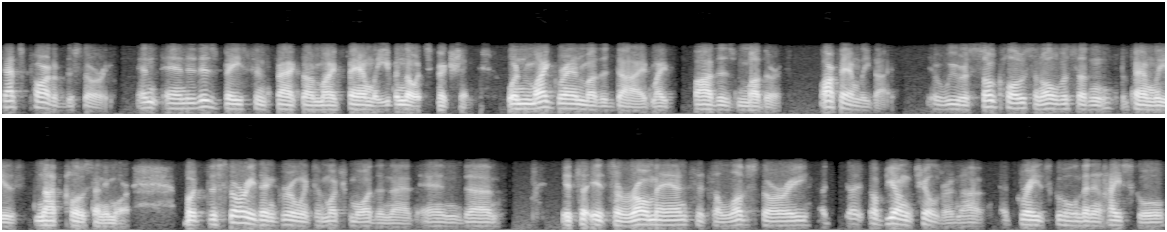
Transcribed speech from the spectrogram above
that's part of the story. And and it is based in fact on my family even though it's fiction. When my grandmother died, my father's mother, our family died. We were so close and all of a sudden the family is not close anymore. But the story then grew into much more than that and uh it's a it's a romance. It's a love story uh, of young children, uh, at grade school and then in high school.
